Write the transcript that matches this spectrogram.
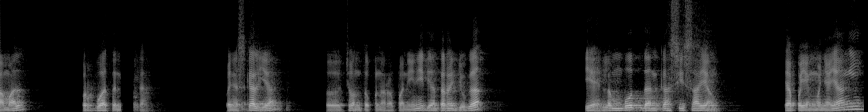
Amal perbuatan kita. Banyak sekali ya e, contoh penerapan ini. Di antaranya juga ya lembut dan kasih sayang. Siapa yang menyayangi,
